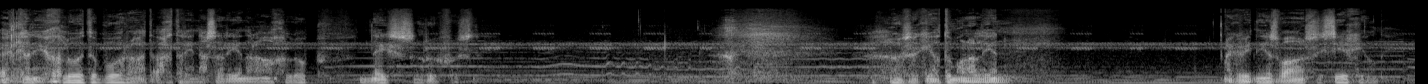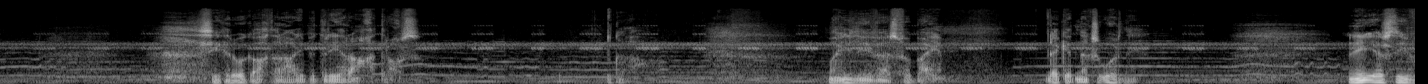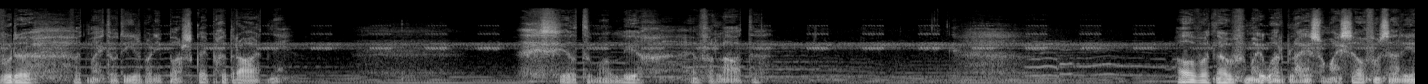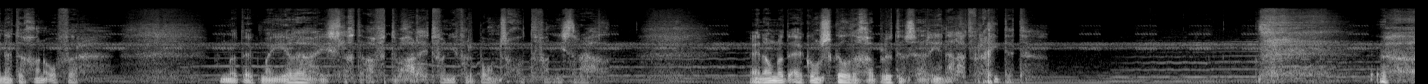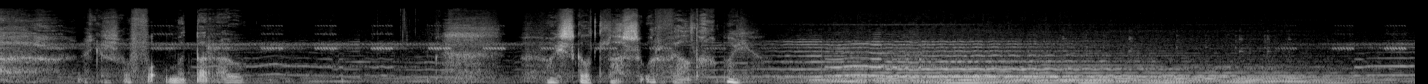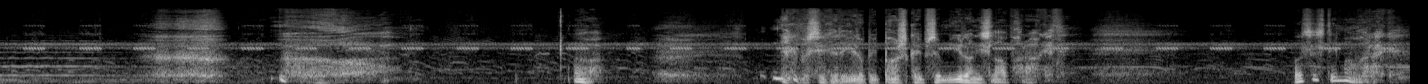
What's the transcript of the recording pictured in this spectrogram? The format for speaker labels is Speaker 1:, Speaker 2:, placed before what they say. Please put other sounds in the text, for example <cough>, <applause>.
Speaker 1: Ek kan nie glo te Boraat agter die Nasareener aangeloop. Nes Rufus nie. Ons ek heeltemal alleen. Ek weet nie eens waar sy Segiel nie. Seker ook agter haar die bedrieger aangedros. My lewe is verby. Ek het niks oor nie. Nie eers die woede wat my tot hier by die parskyp gedra het nie. Ek is heeltemal leeg en verlate. Al wat nou vir my oorbly is om myself in Sirene te gaan offer. Omdat ek my hele huisligte afdwaal het van die verbondsgod van Israel. En omdat ek onskuldige bloed in Sirene laat vergiet het. Ek is gevul met berou. My skuldlas oorweldig my. Oh. Ek was seker hier op die paskyp se muur aan die slaap geraak het. Wat is dit maar ek?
